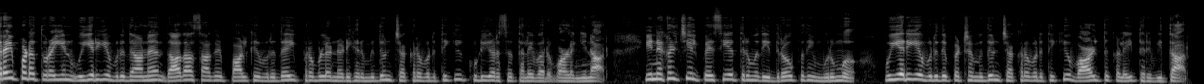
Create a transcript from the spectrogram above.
திரைப்படத்துறையின் உயரிய விருதான தாதா சாஹேப் பால்கே விருதை பிரபல நடிகர் மிதுன் சக்கரவர்த்திக்கு குடியரசுத் தலைவர் வழங்கினார். இந்நிகழ்ச்சியில் பேசிய திருமதி திரௌபதி முர்மு உயரிய விருது பெற்ற மிதுன் சக்கரவர்த்திக்கு வாழ்த்துக்களை தெரிவித்தார்.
